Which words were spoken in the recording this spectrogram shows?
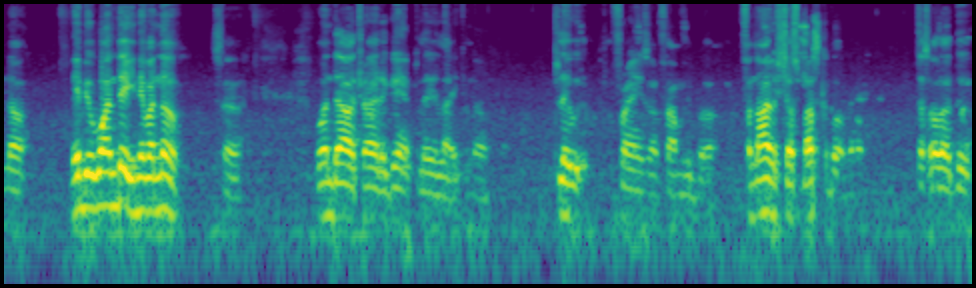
know, maybe one day you never know. So one day I'll try it again, play like you know, play with friends and family. But for now, it's just basketball, man. That's all I do.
